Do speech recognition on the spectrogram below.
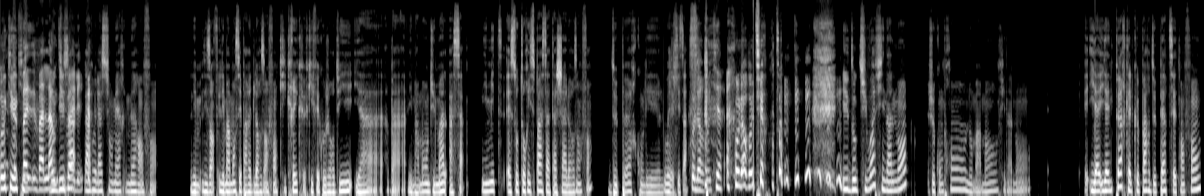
Ok, ok. Va, va là Donc où tu déjà, aller. la relation mère mère enfant, les les, les mamans séparées de leurs enfants, qui crée que qui fait qu'aujourd'hui il y a bah, les mamans ont du mal à ça. Limite, elles s'autorisent pas à s'attacher à leurs enfants de peur qu'on les ouais c'est ça Qu'on leur retire. on leur retire. et donc, tu vois, finalement, je comprends nos mamans, finalement. Il y a, il y a une peur quelque part de perdre cet enfant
